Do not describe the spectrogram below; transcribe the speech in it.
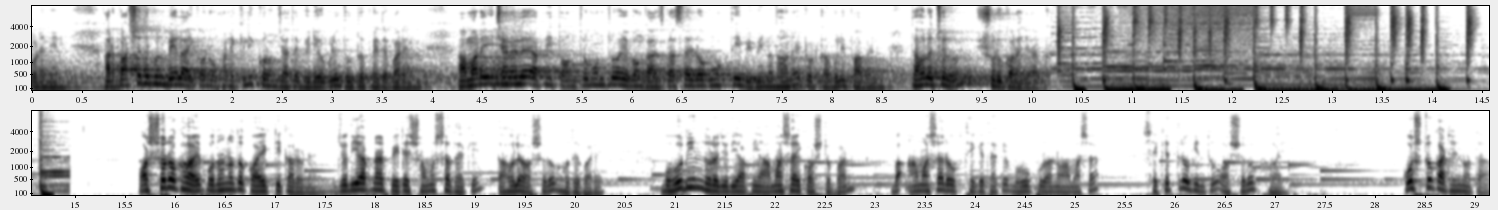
করে নিন। আর পাশে দেখুন বেল আইকন ওখানে ক্লিক করুন যাতে ভিডিওগুলি দ্রুত পেতে পারেন। আমার এই চ্যানেলে আপনি তন্ত্রমন্ত্র এবং গাছগাছালি রোগমুক্তি, বিভিন্ন ধরনের টোটকাগুলি পাবেন। তাহলে চলুন শুরু করা যাক। অশ্বরোগ হয় প্রধানত কয়েকটি কারণে। যদি আপনার পেটের সমস্যা থাকে, তাহলে অশ্বরোগ হতে পারে। বহুদিন ধরে যদি আপনি আমাশায় কষ্ট পান বা আমাশা রোগ থেকে থাকে, বহু পুরানো আমাশা, সেক্ষেত্রেও কিন্তু অশ্বরোগ হয়। কোষ্ঠকাঠিন্যতা,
